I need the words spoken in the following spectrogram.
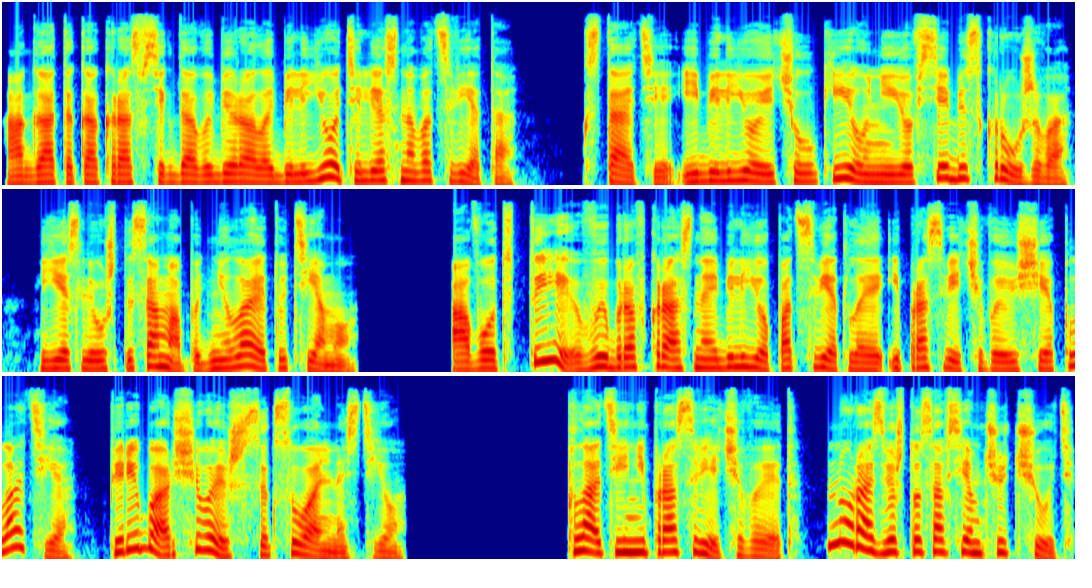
Агата как раз всегда выбирала белье телесного цвета. Кстати, и белье, и чулки у нее все без кружева, если уж ты сама подняла эту тему. А вот ты, выбрав красное белье под светлое и просвечивающее платье, Перебарщиваешь с сексуальностью. Платье не просвечивает, ну разве что совсем чуть-чуть.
